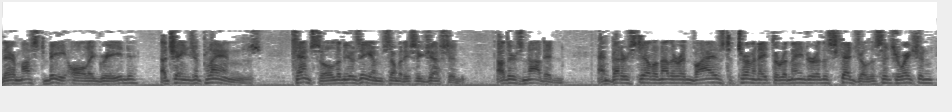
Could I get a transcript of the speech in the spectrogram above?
There must be, all agreed, a change of plans. Cancel the museum, somebody suggested. Others nodded. And better still, another advised to terminate the remainder of the schedule. The situation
